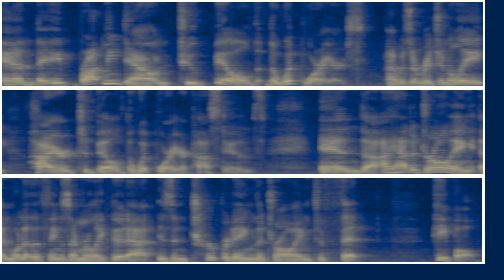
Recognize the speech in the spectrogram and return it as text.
And they brought me down to build the Whip Warriors. I was originally hired to build the Whip Warrior costumes and uh, I had a drawing, and one of the things I'm really good at is interpreting the drawing to fit people.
